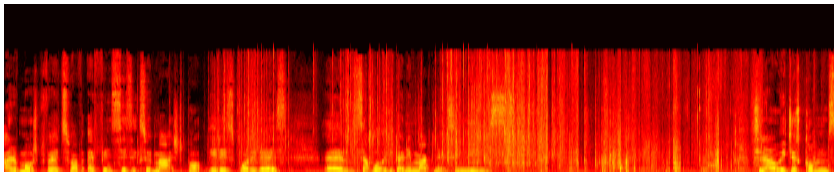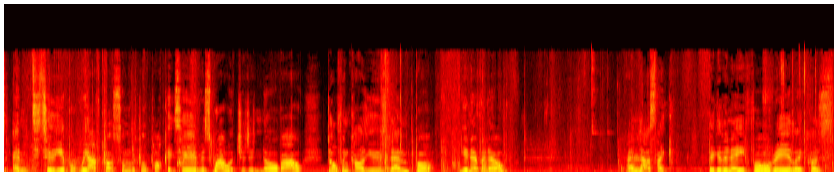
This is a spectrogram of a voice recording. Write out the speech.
I'd have much preferred to have everything Sizzix so it matched but it is what it is. Um, let's have a look if you've got any magnets in these So now it just comes empty to you, but we have got some little pockets here as well, which I didn't know about. Don't think I'll use them, but you never know. And that's like bigger than A4 really, because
